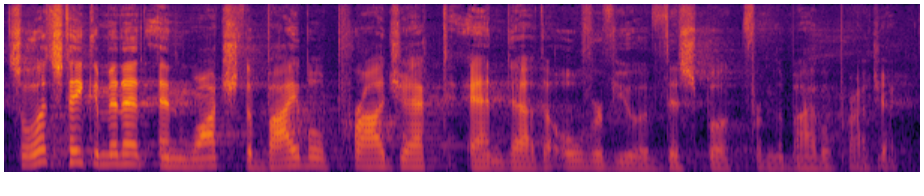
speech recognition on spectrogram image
So let's take a minute and watch the Bible Project and uh, the overview of this book from the Bible Project.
